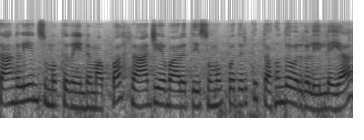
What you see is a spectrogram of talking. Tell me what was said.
தாங்கள் ஏன் சுமக்க வேண்டும் அப்பா? ராஜ்ய பாரத்தை சுமப்பதற்கு தகுந்தவர்கள் இல்லையா?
